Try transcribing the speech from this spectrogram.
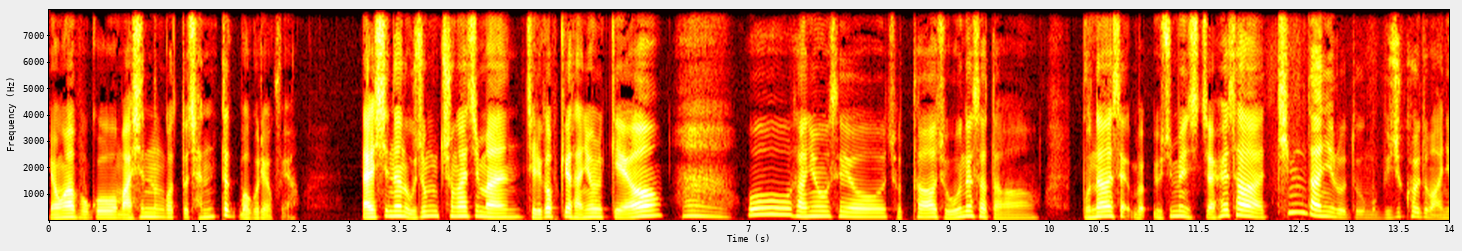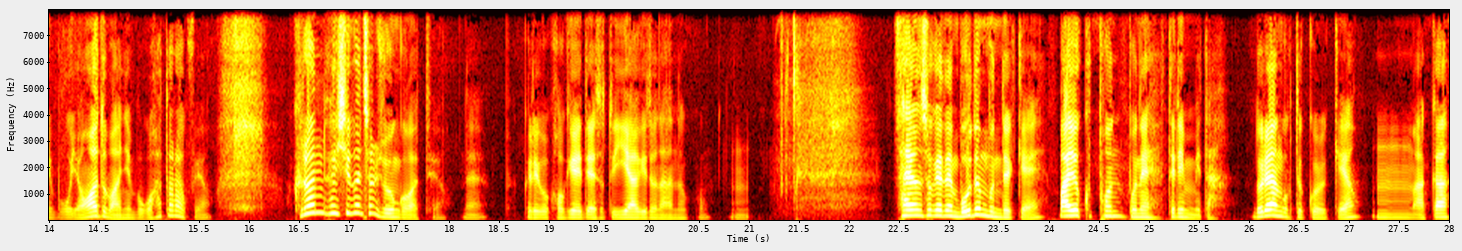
영화 보고 맛있는 것도 잔뜩 먹으려고요. 날씨는 우중충하지만 즐겁게 다녀올게요. 오, 다녀오세요. 좋다. 좋은 회사다. 문화생, 뭐, 요즘엔 진짜 회사 팀 단위로도 뭐 뮤지컬도 많이 보고 영화도 많이 보고 하더라고요. 그런 회식은 참 좋은 것 같아요. 네. 그리고 거기에 대해서 또 이야기도 나누고. 음. 사연 소개된 모든 분들께 빠유 쿠폰 보내드립니다. 노래 한 곡 듣고 올게요. 음, 아까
